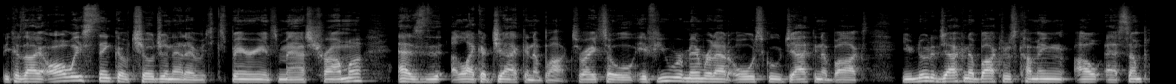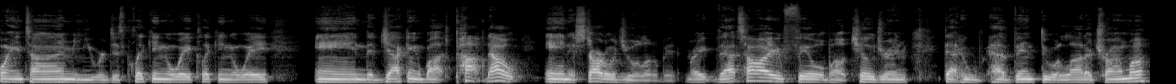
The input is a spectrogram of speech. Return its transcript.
because I always think of children that have experienced mass trauma as like a jack in a box, right? So if you remember that old school jack in a box, you knew the jack in the box was coming out at some point in time and you were just clicking away, clicking away, and the jack in the box popped out and it startled you a little bit, right? That's how I feel about children that who have been through a lot of trauma.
